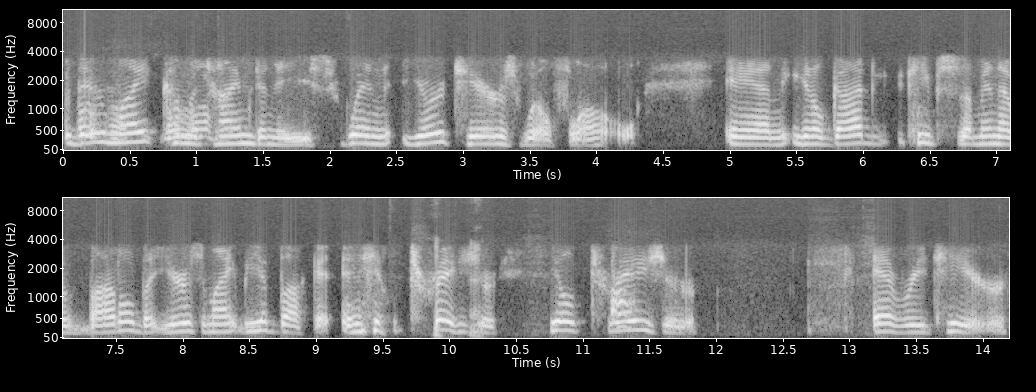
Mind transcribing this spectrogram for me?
there might come a time, Denise, when your tears will flow and, you know, God keeps them in a bottle, but yours might be a bucket, and He'll treasure, He'll treasure every tear.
